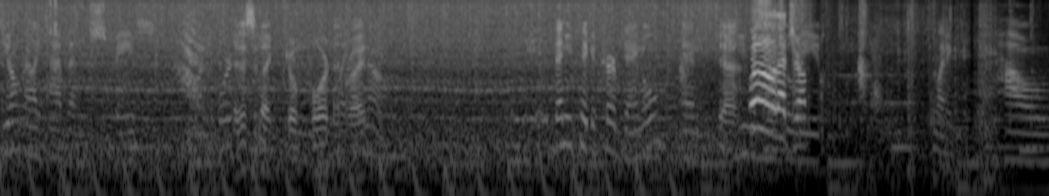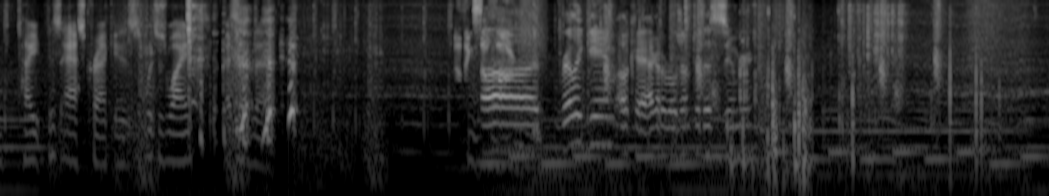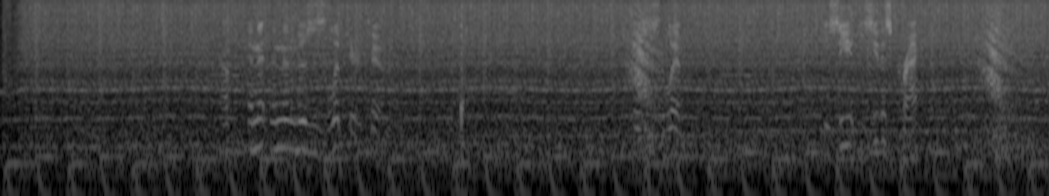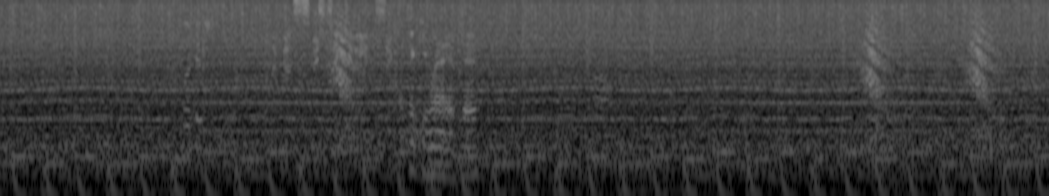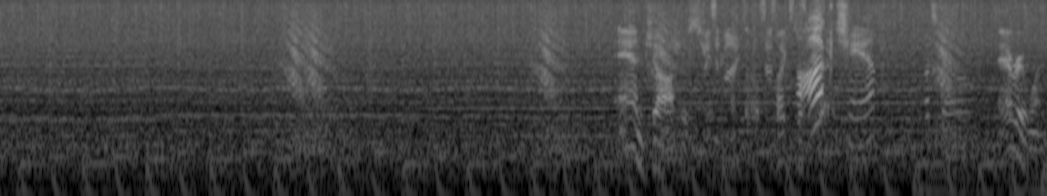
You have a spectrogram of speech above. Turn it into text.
you don't really have that much space going forward. It is to like go forward then, Like, right? No. Then you take a curved angle, and Yeah. you would Whoa, not that jump. like how tight this ass crack is, which is why I said that. Nothing so far. Uh, really, game? Okay, I gotta roll jump to this zoomer. And then, and then there's this lip here too. There's this lip. You see, you see this crack? Josh is Please streaming. advise, What fuck? champ. Let's go. Everyone's.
